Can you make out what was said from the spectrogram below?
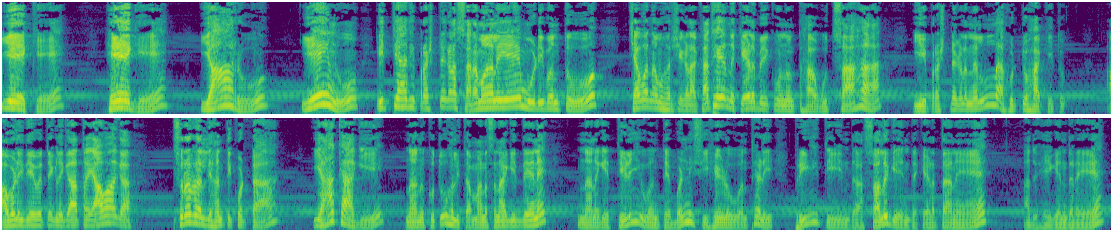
ಏಕೆ? ಹೇಗೆ? ಯಾರು, ಏನು ಇತ್ಯಾದಿ ಪ್ರಶ್ನೆಗಳ ಸರಮಾಲೆಯೇ ಮೂಡಿಬಂತು ಚವನ ಮಹರ್ಷಿಗಳ ಕಥೆಯನ್ನು ಕೇಳಬೇಕು ಅನ್ನುವಂತಹ ಉತ್ಸಾಹ ಈ ಪ್ರಶ್ನೆಗಳನ್ನೆಲ್ಲ ಹುಟ್ಟು ಹಾಕಿತು. ಅವಳಿ ದೇವತೆಗಳಿಗೆ ಆತ ಯಾವಾಗ ಸುರರಲ್ಲಿ ಹಂತಿಕೊಟ್ಟ? ಯಾಕಾಗಿ ನಾನು ಕುತೂಹಲಿತ ಮನಸ್ಸನಾಗಿದ್ದೇನೆ? ನನಗೆ ತಿಳಿಯುವಂತೆ ಬಣ್ಣಿಸಿ ಹೇಳು ಅಂತ ಹೇಳಿ ಪ್ರೀತಿಯಿಂದ, ಸಲುಗೆಯಿಂದ ಕೇಳ್ತಾನೆ ಅದು ಹೇಗೆಂದರೆ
